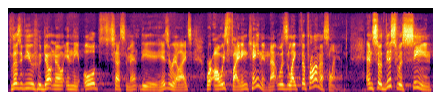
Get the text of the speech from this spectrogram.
for those of you who don't know, in the Old Testament, the Israelites were always fighting Canaan. That was like the promised land. And so this was seen,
